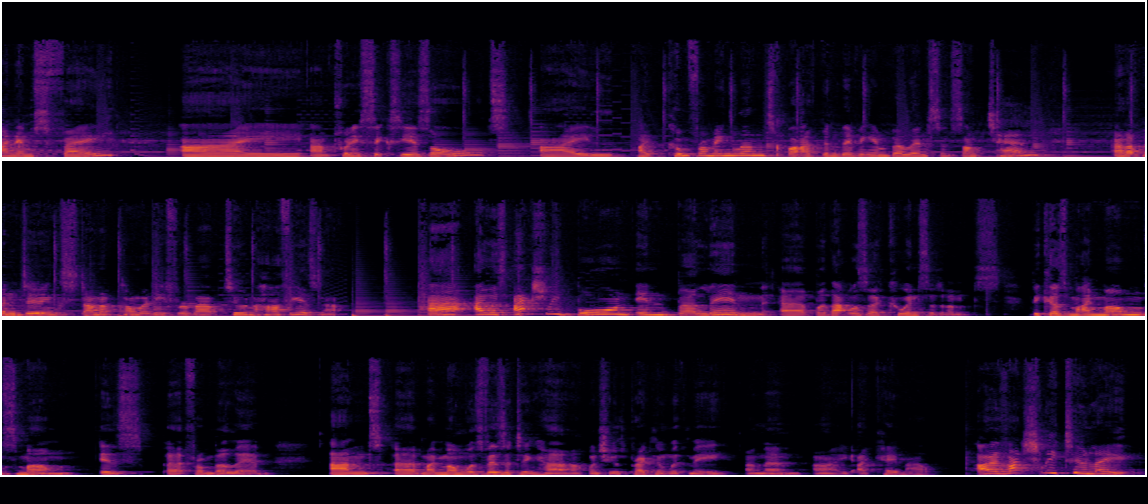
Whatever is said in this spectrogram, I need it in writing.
my name's Fay. I am 26 years old. I I come from England, but I've been living in Berlin since I'm 10, and I've been doing stand-up comedy for about two and a half years now. Uh, I was actually born in Berlin, uh, but that was a coincidence because my mum's mum is uh, from Berlin. And uh, my mum was visiting her when she was pregnant with me, and then I, I came out. I was actually too late,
